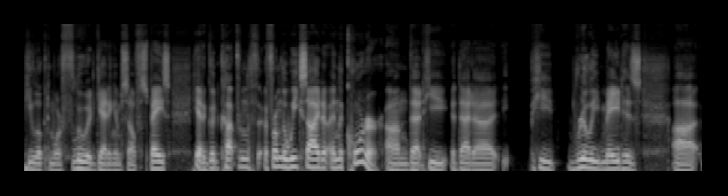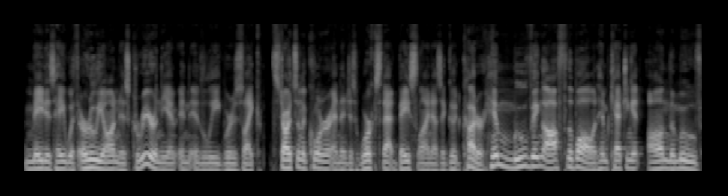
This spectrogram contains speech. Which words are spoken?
he looked more fluid, getting himself space. He had a good cut from the from the weak side in the corner um, that he that uh, he really made his uh, made his hay with early on in his career in the in, in the league, where he's like starts in the corner and then just works that baseline as a good cutter. Him moving off the ball and him catching it on the move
